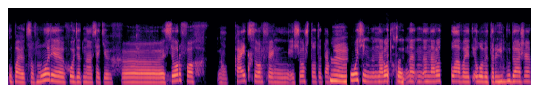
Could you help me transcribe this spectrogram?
купаются в море, ходят на всяких э, серфах, ну, кайтсерфинг, еще что-то там. Mm. Очень народ, на, народ плавает и ловит рыбу даже,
